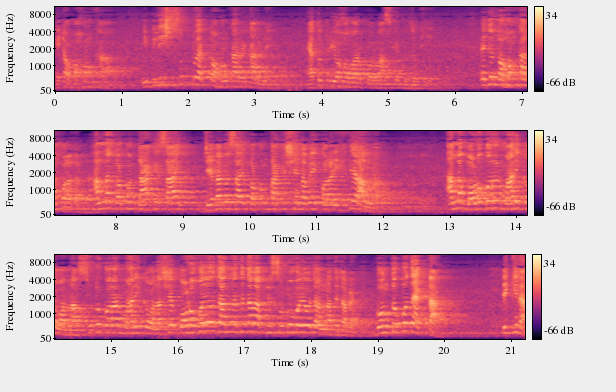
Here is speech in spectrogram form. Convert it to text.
এটা অহংকার। ইবলিশ ছোট্ট একটা অহংকারের কারণে এত প্রিয় হওয়ার পরও আজকে দুজকি এই জন্য অহংকার করা যাবে আল্লাহ যখন যাকে চায়, যেভাবে চায়, তখন তাকে সেভাবে করার ইখতিয়ার আল্লাহ। আল্লাহ বড় করার মালিকও আল্লাহ, ছোট করার মালিকও আল্লাহ। সে বড় হয়েও জান্নাতে যাবে, আপনি ছোট হয়েও জান্নাতে যাবেন। গন্তব্য তো একটা। ঠিক কিনা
